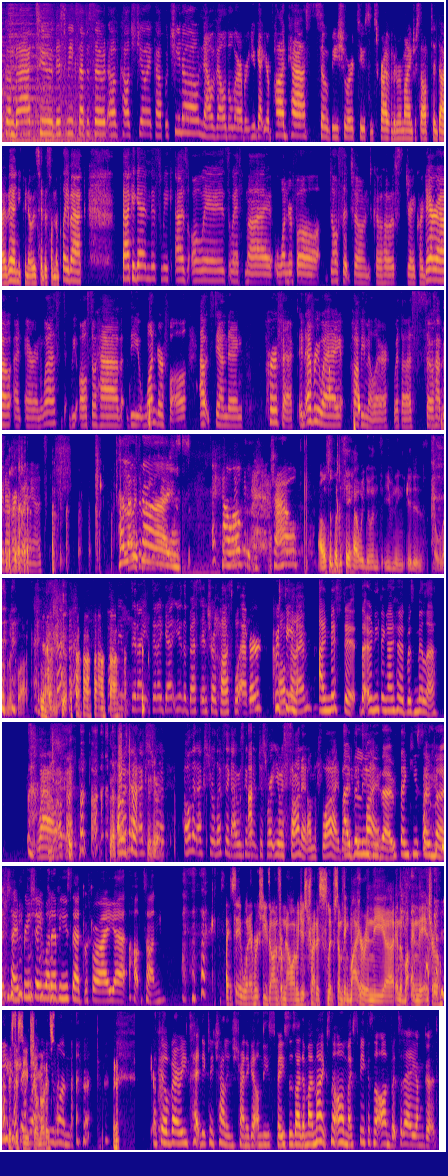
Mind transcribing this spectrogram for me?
Welcome back to this week's episode of Calcio e Cappuccino, now available wherever you get your podcasts. So be sure to subscribe and remind yourself to dive in. You can always hit us on the playback. Back again this week, as always, with my wonderful dulcet toned co hosts, Dre Cordero and Aaron West. We also have the wonderful, outstanding, perfect in every way, Poppy Miller with us. So happy to have her joining us. How Hello, is everybody doing? guys. How are we? Ciao. I was supposed to say how are we doing this evening. It is eleven o'clock. Poppy, did I did I get you the best intro possible ever? All Christine. I missed it. The only thing I heard was Miller. Wow. Okay. I all was that extra, all that extra lifting. I was gonna just write you a sonnet on the fly, but I believe you, though. Thank you so much. I appreciate whatever you said before I uh, hopped on. I'd say whenever she's on from now on, we just try to slip something by her in the uh, in the in the intro just to see if she'll notice. you. I feel very technically challenged trying to get on these spaces. Either my mic's not on, my speaker's not on, but today I'm good.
